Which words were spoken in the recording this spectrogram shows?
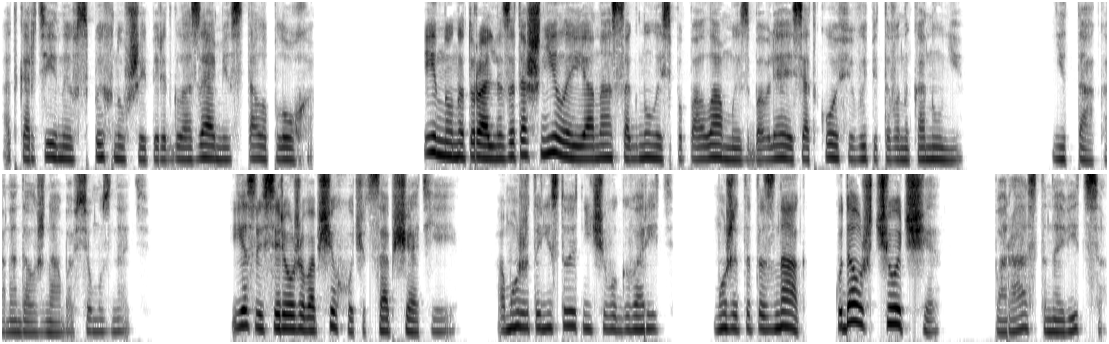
От картины, вспыхнувшей перед глазами, стало плохо. Инну натурально затошнило, и она согнулась пополам, избавляясь от кофе, выпитого накануне. Не так она должна обо всем узнать. Если Сережа вообще хочет сообщать ей, а может и не стоит ничего говорить, может это знак, куда уж четче, пора остановиться.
